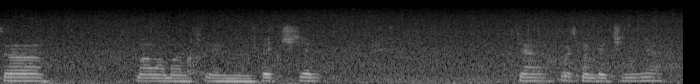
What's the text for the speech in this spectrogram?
So, Mama Mansion and Bitchin. Yeah, where's my bitchin? Yeah.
